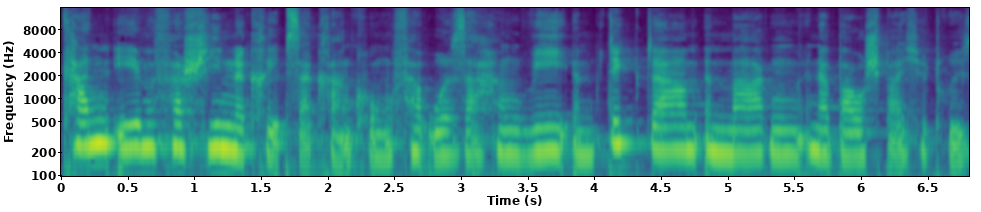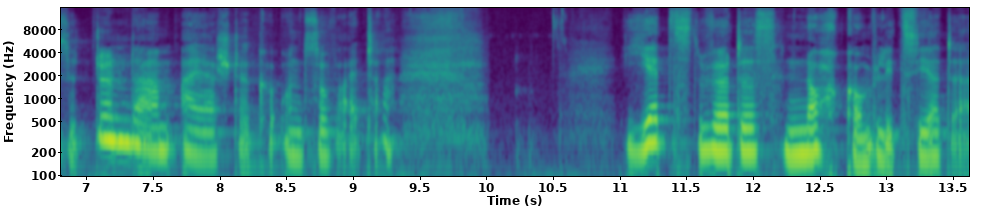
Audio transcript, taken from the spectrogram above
kann eben verschiedene Krebserkrankungen verursachen, wie im Dickdarm, im Magen, in der Bauchspeicheldrüse, Dünndarm, Eierstöcke und so weiter. Jetzt wird es noch komplizierter,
